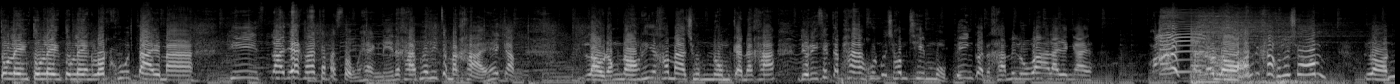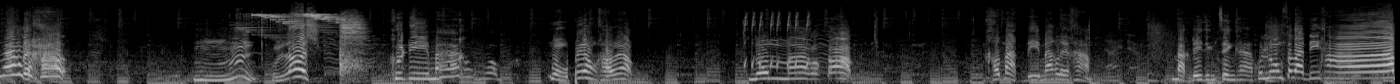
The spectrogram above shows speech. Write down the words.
ตุเลงตุเลงตุเลงรถคู่ใจมา ที่ราชแยกราชประสงค์แห่งนี้นะคะ เพื่อที่จะมาขายให้กับเหล่าน้องๆที่จะเข้ามาชุมนุมกันนะคะ เดี๋ยวดิฉันจะพาคุณผู้ชมชิมหมูปิ้งก่อนนะคะ ไม่รู้ว่าอะไรยังไงว้ายแต่แล้วร้อนค่ะคุณผู้ชมร้อนมากเลยค่ะอืมเลิศคือดีมากครับคุณผู้ชมหมูปิ้งของเขาเนี่ยนุ่มมากแล้วก็เขาหมักดีมากเลยค่ะ หมักดีจริง ๆ ค่ะ คุณลุงสวัสดีครับ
